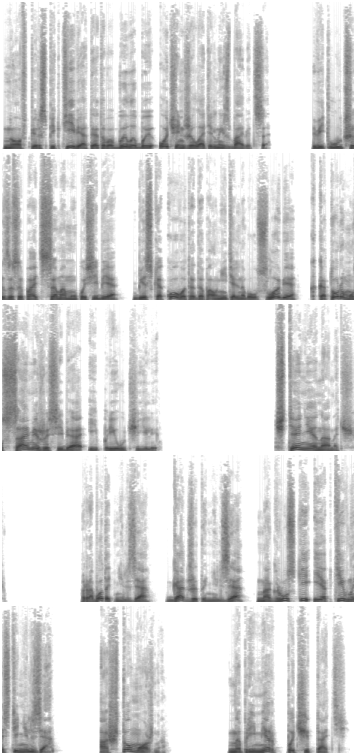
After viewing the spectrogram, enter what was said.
Но в перспективе от этого было бы очень желательно избавиться. Ведь лучше засыпать самому по себе, без какого-то дополнительного условия, к которому сами же себя и приучили. Чтение на ночь. Работать нельзя, гаджеты нельзя, нагрузки и активности нельзя. А что можно? Например, почитать.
